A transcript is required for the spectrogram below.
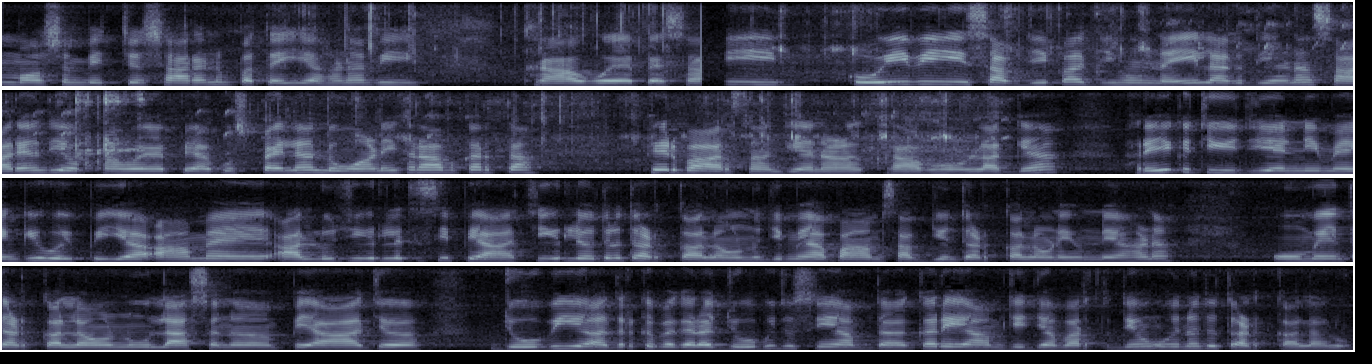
ਮੌਸਮ ਵਿੱਚ ਸਾਰਿਆਂ ਨੂੰ ਪਤਾ ਹੀ ਆ, ਹਨਾ, ਵੀ ਖਰਾਬ ਹੋਇਆ ਪੈਸਾ ਵੀ ਕੋਈ ਵੀ ਸਬਜ਼ੀ ਭਾਜੀ ਹੁਣ ਨਹੀਂ ਲੱਗਦੀ, ਹਨਾ, ਸਾਰਿਆਂ ਦੀ ਔਖਾ ਹੋਇਆ ਪਿਆ, ਕੁਛ ਪਹਿਲਾਂ ਲੋਆਂ ਨੇ ਖਰਾਬ ਕਰਤਾ, ਫਿਰ ਬਾਰਸਾਂ ਜੀਆਂ ਨਾਲ ਖਰਾਬ ਹੋਣ ਲੱਗ ਗਿਆ, ਹਰੇਕ ਚੀਜ਼ ਹੀ ਇੰਨੀ ਮਹਿੰਗੀ ਹੋਈ ਪਈ ਆ ਆ ਮੈਂ ਆਲੂ ਚੀਰ ਲਏ ਤੁਸੀਂ ਪਿਆਜ਼ ਚੀਰ ਲਏ, ਉਹਦੇ ਤੜਕਾ ਲਾਉਣ ਨੂੰ, ਜਿਵੇਂ ਆਪਾਂ ਆਮ ਸਬਜ਼ੀ ਨੂੰ ਤੜਕਾ ਲਾਉਣੇ ਹੁੰਦੇ ਆ, ਹਨਾ, ਉਵੇਂ ਤੜਕਾ ਲਾਉਣ ਨੂੰ, ਲਸਣ, ਪਿਆਜ਼, ਜੋ ਵੀ ਅਦਰਕ ਵਗੈਰਾ, ਜੋ ਵੀ ਤੁਸੀਂ ਆਪਦਾ ਘਰੇ ਆਮ ਚੀਜ਼ਾਂ ਵਰਤਦੇ ਹੋ, ਉਹਨਾਂ ਤੋਂ ਤੜਕਾ ਲਾ ਲਓ।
